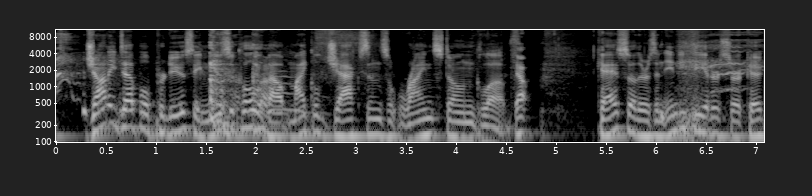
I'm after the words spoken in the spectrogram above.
Johnny Depp will produce a musical about Michael Jackson's rhinestone glove. Yep. Okay, so there's an indie theater circuit.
